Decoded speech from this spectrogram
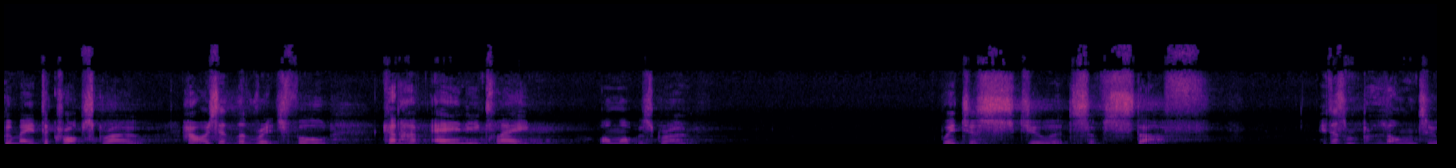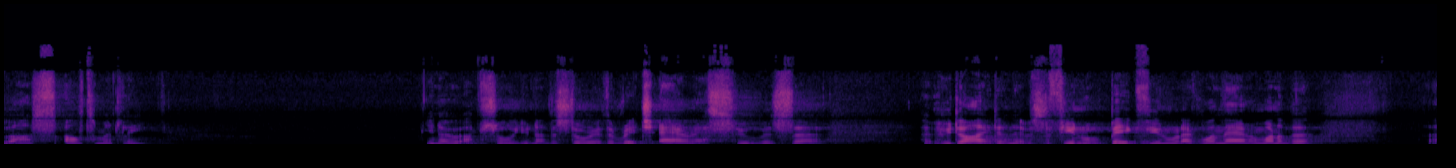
Who made the crops grow? How is it the rich fool can have any claim on what was grown. We're just stewards of stuff. It doesn't belong to us ultimately. You know, I'm sure you know the story of the rich heiress who was uh, who died, and it was the funeral, big funeral, everyone there, and one of the uh,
